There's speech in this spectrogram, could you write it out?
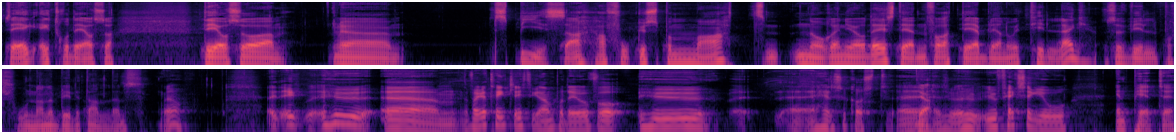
Så jeg, jeg tror det også Det også eh, Spise, ha fokus på mat når en gjør det, istedenfor at det blir noe i tillegg, så vil porsjonene bli litt annerledes. Ja. Jeg, hun eh, For jeg har tenkt litt på det, for hun eh, helsekost. Eh, Ja. hun, hun fikk seg jo en PT.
